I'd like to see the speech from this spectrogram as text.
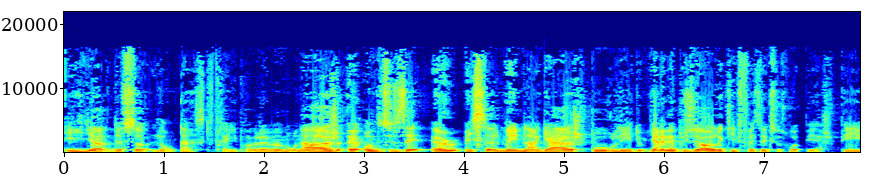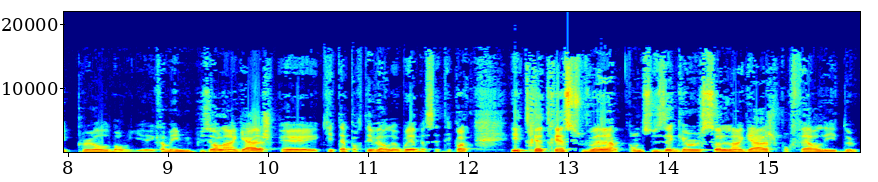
il y a de ça longtemps, ce qui trahit probablement mon âge, euh, on utilisait un et seul même langage pour les deux. Il y en avait plusieurs là, qui le faisaient, que ce soit PHP, Perl. Bon, il y a quand même eu plusieurs langages euh, qui étaient portés vers le web à cette époque. Et très, très souvent, on n'utilisait qu'un seul langage pour faire les deux.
